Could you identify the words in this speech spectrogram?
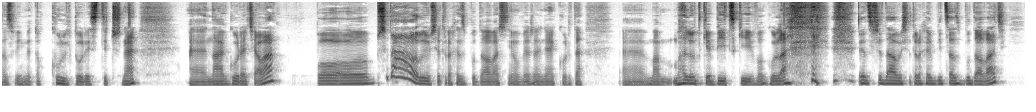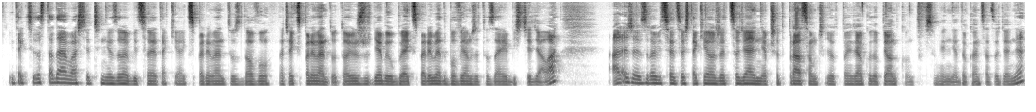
nazwijmy to, kulturystyczne e, na górę ciała, bo przydałoby mi się trochę zbudować, nie mówię, że nie, kurde, e, mam malutkie bicki w ogóle, więc przydałoby się trochę bica zbudować. I tak się zastanawiam właśnie, czy nie zrobić sobie takiego eksperymentu znowu, znaczy eksperymentu, to już nie byłby eksperyment, bo wiem, że to zajebiście działa, ale że zrobić sobie coś takiego, że codziennie przed pracą, czyli od poniedziałku do piątku, w sumie nie do końca codziennie,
